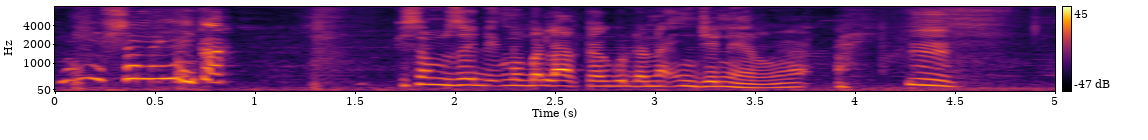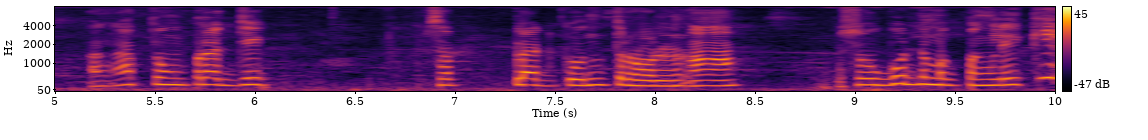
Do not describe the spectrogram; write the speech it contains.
Naunsa man ka? Kisa mo sa di mabalaka gud na engineer nga. Hmm. Ang atong project sa flood control Ah. sugod na magpangliki.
